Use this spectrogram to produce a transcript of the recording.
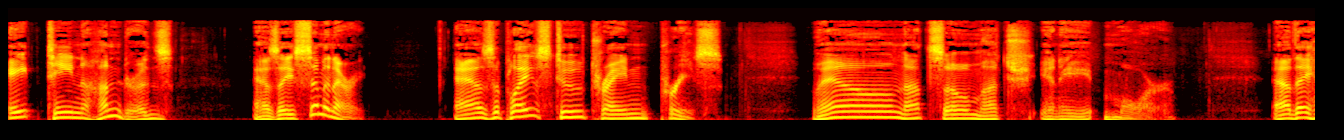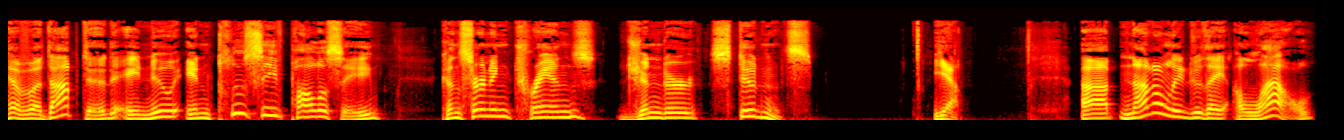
1800s as a seminary, as a place to train priests. Well, not so much anymore. Uh, they have adopted a new inclusive policy concerning transgender students. Yeah. Uh, not only do they allow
